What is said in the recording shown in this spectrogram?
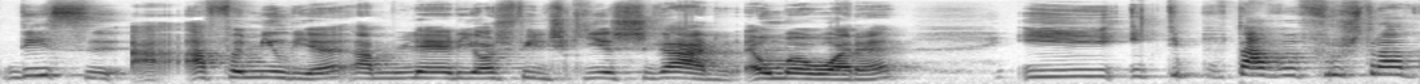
disse à, à família, à mulher e aos filhos que ia chegar a uma hora e, e, tipo, estava frustrado.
